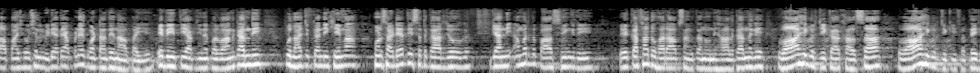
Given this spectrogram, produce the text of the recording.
ਆਪਾਂ ਸੋਸ਼ਲ ਮੀਡੀਆ ਤੇ ਆਪਣੇ ਅਕਾਊਂਟਾਂ ਤੇ ਨਾ ਪਾਈਏ। ਇਹ ਬੇਨਤੀ ਆਪ ਜੀ ਨੇ ਪ੍ਰਵਾਨ ਕਰਨ ਦੀ, ਭੁੱਲਾਂ ਚੁੱਕਾਂ ਦੀ ਖੇਮਾ। ਹੁਣ ਸਾਡੇ ਅਤੀ ਸਤਿਕਾਰਯੋਗ ਗਿਆਨੀ ਅਮਰਤਪਾਲ ਸਿੰਘ ਜੀ, ਇਹ ਕਥਾ ਦੁਹਾਰਾ ਆਪ ਸੰਗਤਾਂ ਨੂੰ ਨਿਹਾਲ ਕਰਨਗੇ। ਵਾਹਿਗੁਰੂ ਜੀ ਕਾ ਖਾਲਸਾ, ਵਾਹਿਗੁਰੂ ਜੀ ਕੀ ਫਤਿਹ।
